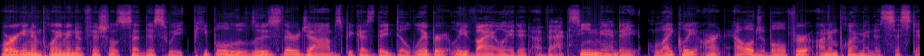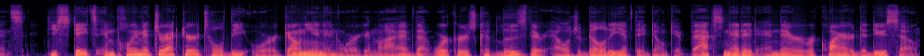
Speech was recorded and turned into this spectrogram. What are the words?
Oregon employment officials said this week people who lose their jobs because they deliberately violated a vaccine mandate likely aren't eligible for unemployment assistance. The state's employment director told the Oregonian and Oregon Live that workers could lose their eligibility if they don't get vaccinated and they're required to do so,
